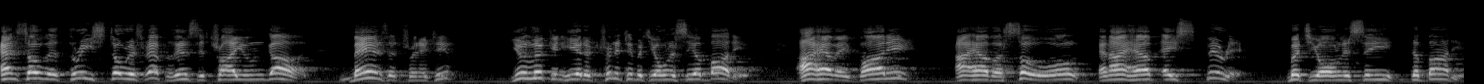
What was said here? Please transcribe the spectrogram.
And so the three stories represents the triune God. Man's a trinity, you're looking here at a Trinity, but you only see a body. I have a body, I have a soul, and I have a spirit, but you only see the body.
